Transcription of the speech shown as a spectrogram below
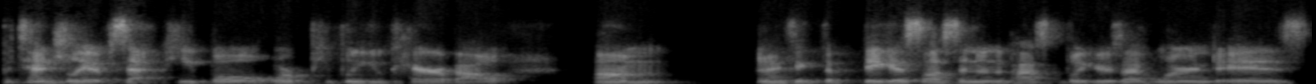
potentially upset people or people you care about. Um, and I think the biggest lesson in the past couple years I've learned is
